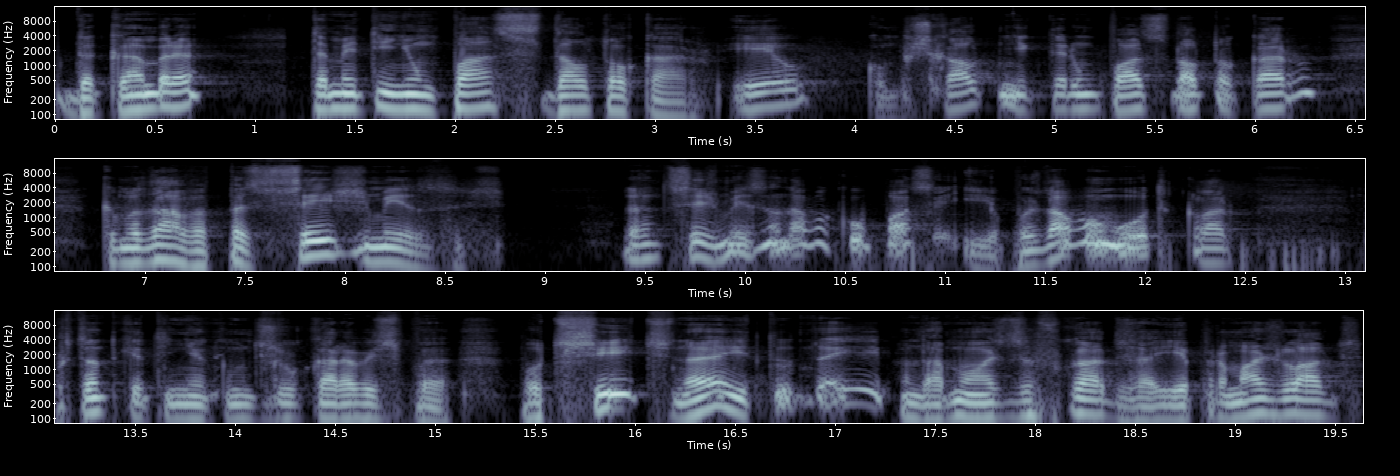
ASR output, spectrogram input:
da Câmara, também tinha um passe de autocarro. Eu, como fiscal, tinha que ter um passe de autocarro que me dava para seis meses. Durante seis meses andava com o passe e depois dava um outro, claro. Portanto, que eu tinha que me deslocar a vezes para, para outros sítios, né? E tudo aí. Andava mais desafogado, já ia para mais lados.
